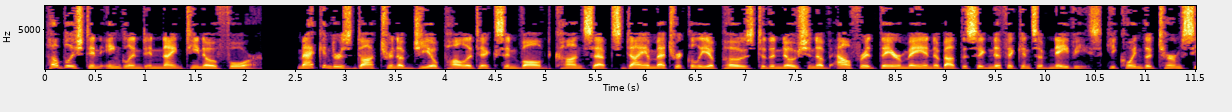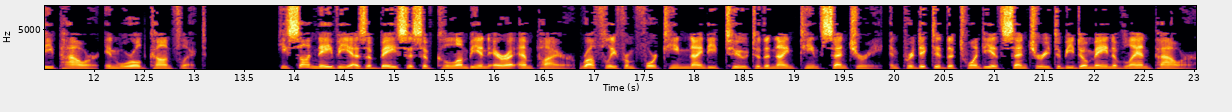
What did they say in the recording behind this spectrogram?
published in England in 1904. Mackinder's doctrine of geopolitics involved concepts diametrically opposed to the notion of Alfred Thayer Mahan about the significance of navies he coined the term sea power in world conflict. He saw navy as a basis of Columbian-era empire roughly from 1492 to the 19th century, and predicted the 20th century to be domain of land power.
